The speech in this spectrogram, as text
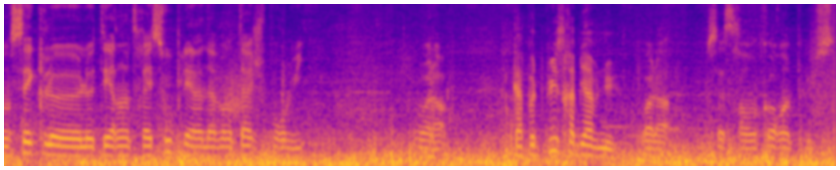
On sait que le, le terrain très souple est un avantage pour lui. Voilà, Donc un peu de pluie serait bienvenu. voilà, ça sera encore un plus.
